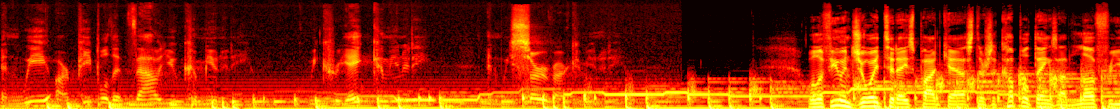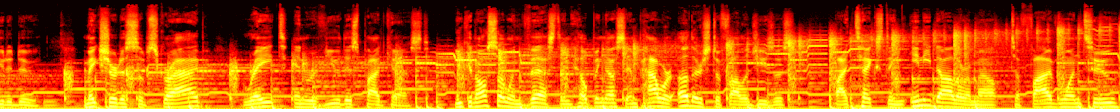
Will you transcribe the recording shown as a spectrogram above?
And we are people that value community. We create community and we serve our community. Well, if you enjoyed today's podcast, there's a couple things I'd love for you to do. Make sure to subscribe, rate, and review this podcast. You can also invest in helping us empower others to follow Jesus by texting any dollar amount to 512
